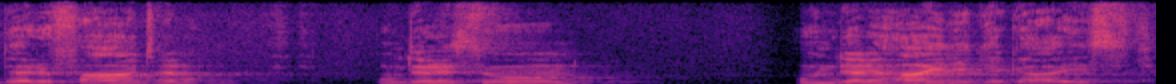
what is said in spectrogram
der Vater und der Sohn und der Heilige Geist.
